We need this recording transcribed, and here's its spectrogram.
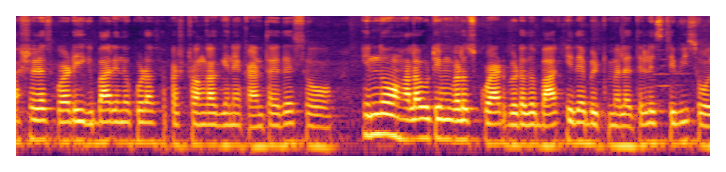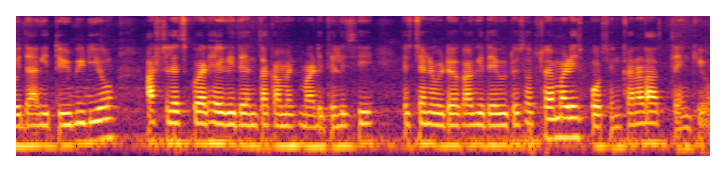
ಆಸ್ಟ್ರೇಲಿಯಾ ಸ್ಕ್ವಾಡ್ ಈ ಬಾರಿನೂ ಕೂಡ ಸಾಕಷ್ಟು ಸ್ಟ್ರಾಂಗ್ ಆಗಿನೇ ಕಾಣ್ತಾ ಇದೆ. ಸೊ ಇನ್ನು ಹಲವು ಟೀಮ್ಗಳು ಸ್ಕ್ವಾಡ್ ಬಿಡೋದು ಬಾಕಿ ಇದೆ. ಬಿಟ್ಟ ಮೇಲೆ ತಿಳಿಸ್ತೀವಿ. ಸೊ ಇದಾಗಿತ್ತು ಈ ವಿಡಿಯೋ ಆಸ್ಟ್ರೇಲಿಯಾ ಸ್ಕ್ವಾಡ್ ಹೇಗಿದೆ ಅಂತ ಕಮೆಂಟ್ ಮಾಡಿ ತಿಳಿಸಿ. ಹೆಚ್ಚಿನ ವಿಡಿಯೋಕ್ಕಾಗಿ ದಯವಿಟ್ಟು ಸಬ್ಸ್ಕ್ರೈಬ್ ಮಾಡಿ. Sports in Kannada thank you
